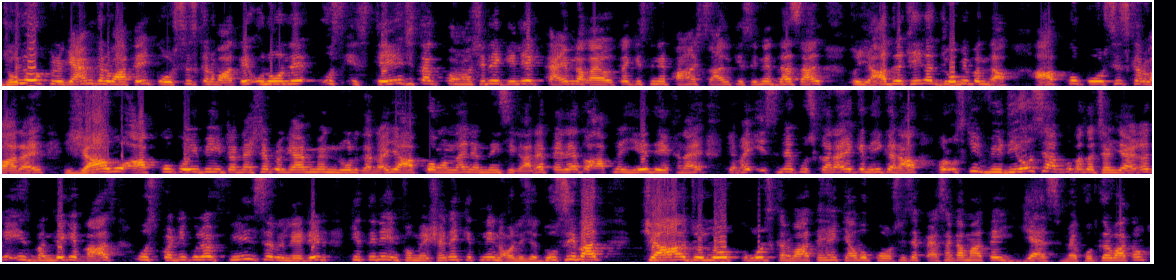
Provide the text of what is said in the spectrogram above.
जो लोग प्रोग्राम करवाते हैं कोर्सेज करवाते हैं, उन्होंने उस स्टेज तक पहुँचने के लिए एक टाइम लगाया होता है, किसी ने पाँच साल, किसी ने दस साल। तो याद रखिएगा, जो भी बंदा आपको कोर्सेज करवा रहा है, या वो आपको कोई भी इंटरनेशनल प्रोग्राम में एनरोल कर रहा है, या आपको ऑनलाइन अर्निंग सिखा रहा है, पहले तो आपने ये देखना है कि भाई इसने कुछ करा है कि नहीं करा, और उसकी वीडियो से आपको पता चल जाएगा कि इस बंदे के पास उस पर्टिकुलर फ़ील्ड से रिलेटेड कितनी इंफॉर्मेशन है, कितनी नॉलेज है। दूसरी बात, क्या जो लोग कोर्स करवाते हैं, क्या वो कोर्स से पैसा कमाते हैं? यस मैं खुद करवाता हूँ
